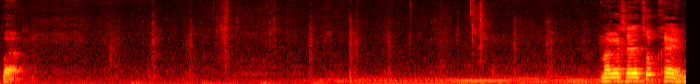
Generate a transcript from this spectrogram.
But like I said, it's okay.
